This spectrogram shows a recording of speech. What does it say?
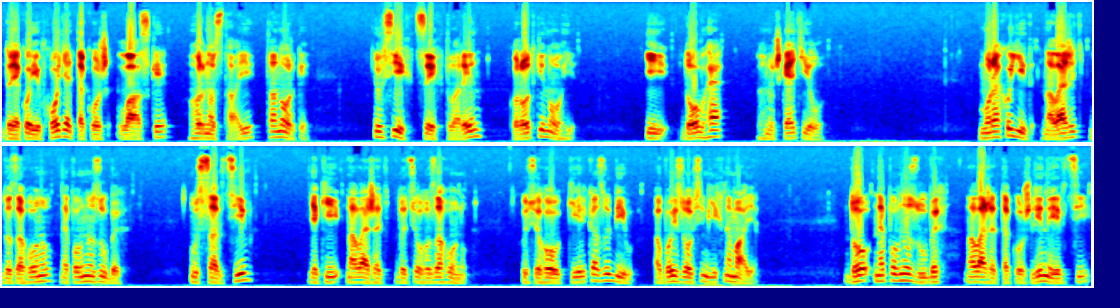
до якої входять також ласки, горностаї та норки. У всіх цих тварин короткі ноги і довге гнучке тіло. Мурахоїд належить до загону неповнозубих. У ссавців, які належать до цього загону, усього кілька зубів або й зовсім їх немає. До неповнозубих належать також лінивці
